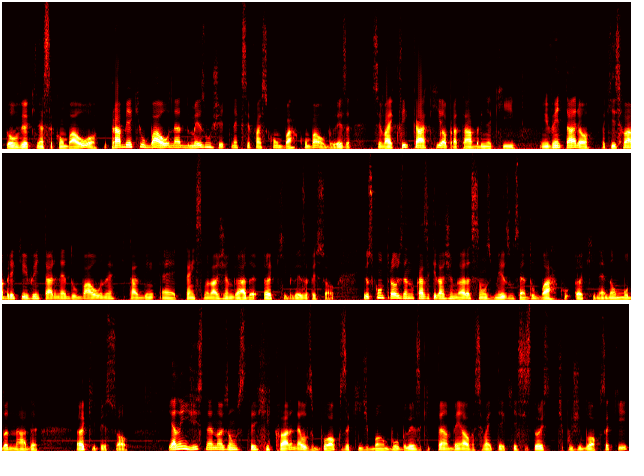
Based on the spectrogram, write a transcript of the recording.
Então vou vir aqui nessa com baú, ó. E para abrir aqui o baú, né, do mesmo jeito, né, que você faz com o barco com baú, beleza? Você vai clicar aqui, ó, para estar tá abrindo aqui o inventário, ó. Aqui você vai abrir aqui o inventário, né, do baú, né, que tá, é, que tá em cima da jangada aqui, beleza, pessoal? E os controles, né, no caso aqui da jangada, são os mesmos, né, do barco aqui, né? Não muda nada aqui, pessoal. E além disso, né, nós vamos ter aqui, claro, né, os blocos aqui de bambu, beleza? Que também, ó, você vai ter aqui esses dois tipos de blocos aqui.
